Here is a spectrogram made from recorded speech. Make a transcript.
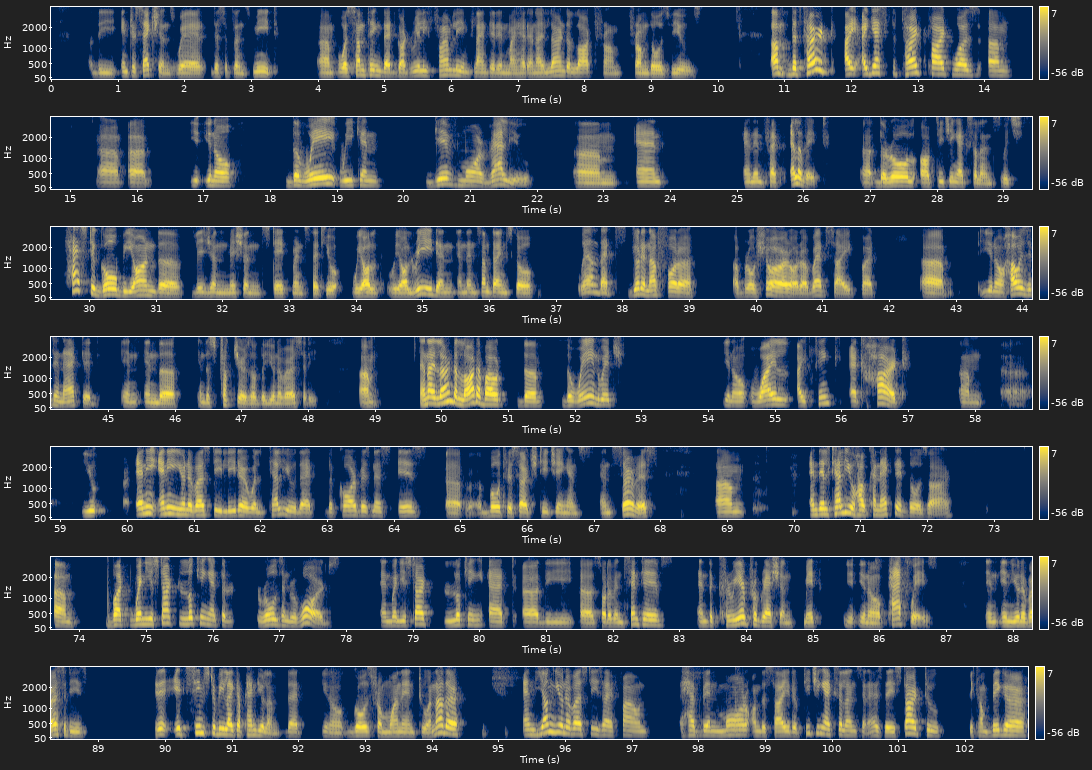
the intersections where disciplines meet. Um, was something that got really firmly implanted in my head, and I learned a lot from from those views. Um, the third, I, I, guess, the third part was um, uh, uh, you, you, know, the way we can give more value um, and and in fact elevate uh, the role of teaching excellence, which has to go beyond the vision mission statements that you we all we all read and and then sometimes go well that's good enough for a, a brochure or a website but uh, you know how is it enacted in in the in the structures of the university? Um, and i learned a lot about the the way in which you know while i think at heart um, uh, you any any university leader will tell you that the core business is uh, both research teaching and and service um, and they'll tell you how connected those are. Um, but when you start looking at the roles and rewards, and when you start looking at uh, the uh, sort of incentives and the career progression, made you, you know pathways in in universities, it, it seems to be like a pendulum that you know goes from one end to another. And young universities, I found, have been more on the side of teaching excellence, and as they start to become bigger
